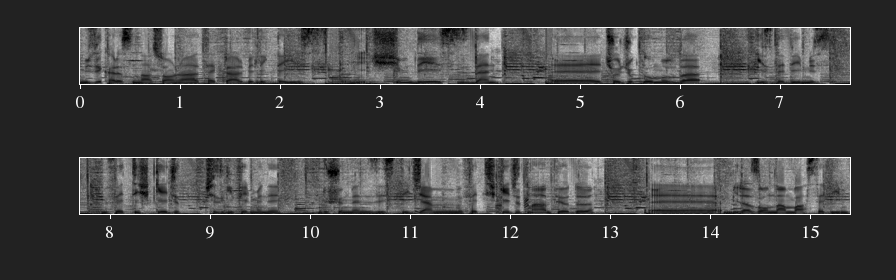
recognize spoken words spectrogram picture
Müzik arasından sonra tekrar birlikteyiz. Şimdi sizden e, çocukluğumuzda izlediğimiz Müfettiş Gadget çizgi filmini düşünmenizi isteyeceğim. Müfettiş Gadget ne yapıyordu? E, biraz ondan bahsedeyim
